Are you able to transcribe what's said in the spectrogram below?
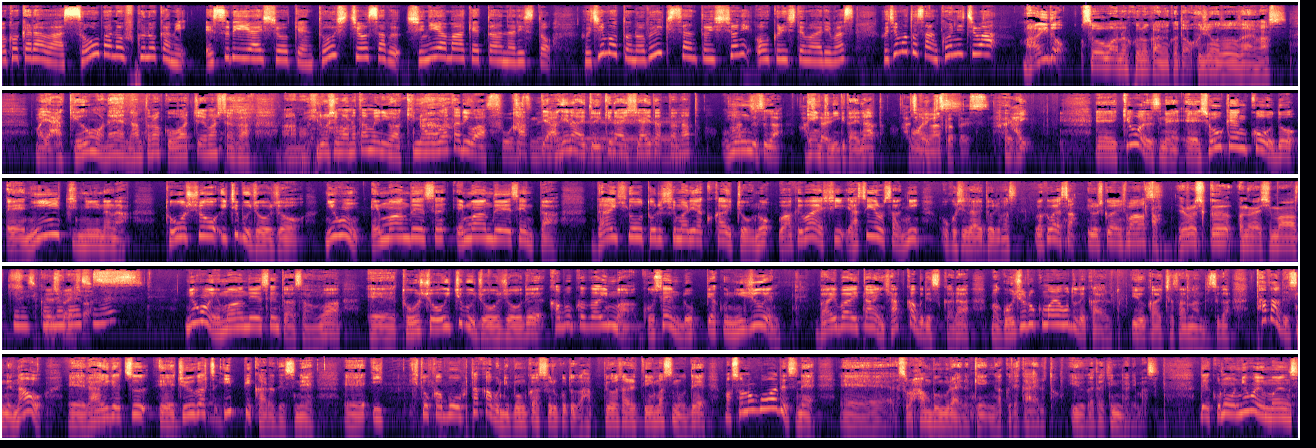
ここからは相場の福の神 SBI 証券投資調査部シニアマーケットアナリスト藤本信之さんと一緒にお送りしてまいります。藤本さんこんにちは。毎度、相場の福の神こと藤本でございます。まあ野球もね、なんとなく終わっちゃいましたが、あの、広島のためには昨日あたりは勝ってあげないといけない試合だったなと思うんですが、元気にいきたいなと思います。はい。はい、えー、今日はですね、えー、証券コード、えー、2127、東証一部上場、日本 M&A センセンター代表取締役会長の若林康弘さんにお越しいただいております。若林さん、よろしくお願いします。よろしくお願いします。よろしくお願いします。日本 M&A センターさんは、えー、東証一部上場で株価が今5620円、売買単位100株ですから、まあ、56万円ほどで買えるという会社さんなんですが、ただですね、なお、えー、来月、えー、10月1日からですね、えー、1株を2株に分割することが発表されていますので、まあ、その後はですね、えー、その半分ぐらいの金額で買えるという形になります。で、この日本 M&A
